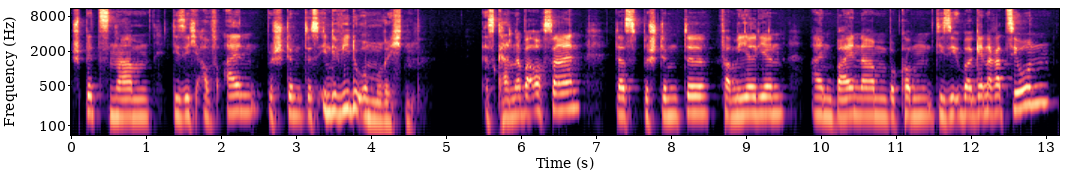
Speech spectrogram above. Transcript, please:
Spitznamen, die sich auf ein bestimmtes Individuum richten. Es kann aber auch sein, dass bestimmte Familien einen Beinamen bekommen, die sie über Generationen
